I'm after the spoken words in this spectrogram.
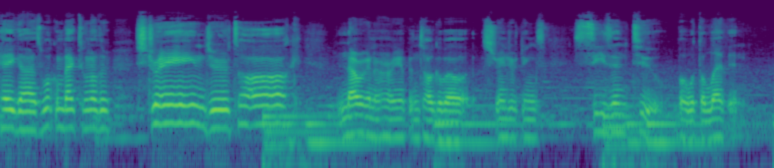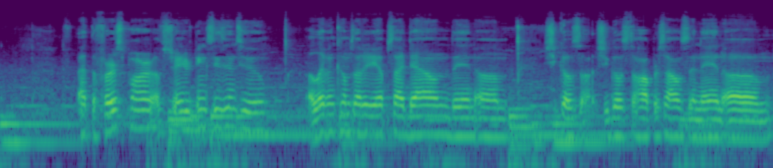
Hey guys, welcome back to another Stranger Talk. Now we're gonna hurry up and talk about Stranger Things Season 2, but with Eleven. At the first part of Stranger Things Season 2, Eleven comes out of the upside down, then um, she goes she goes to Hopper's house and then um,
